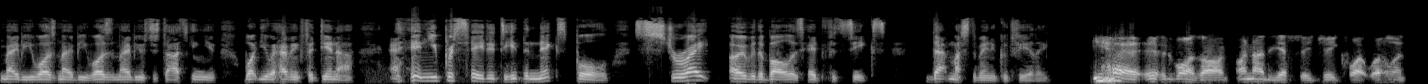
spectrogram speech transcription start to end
maybe he was, maybe he wasn't, maybe he was just asking you what you were having for dinner, and you proceeded to hit the next ball straight over the bowler's head for six. That must have been a good feeling. Yeah, it was. I, I know the SCG quite well, and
